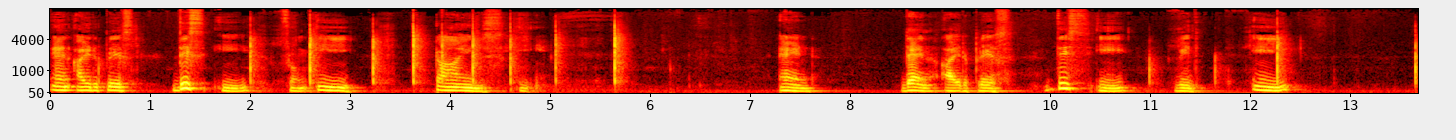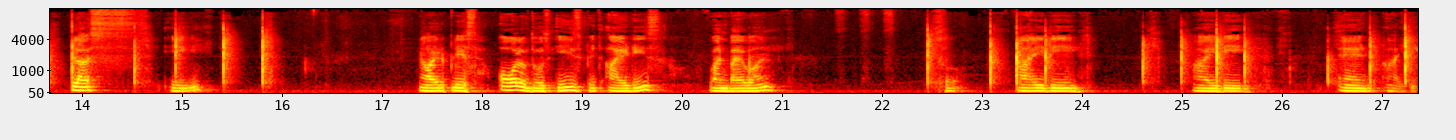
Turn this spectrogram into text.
and I replace this E from E times E and then I replace this E with E plus E. Now I replace all of those E's with IDs one by one. So ID ID and ID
